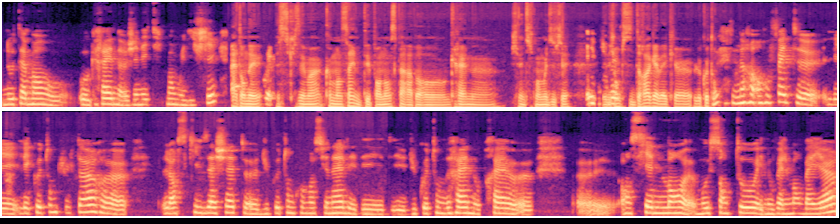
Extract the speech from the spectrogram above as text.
notamment aux, graines génétiquement modifiées. Attendez, excusez-moi, comment ça une dépendance par rapport aux graines euh, génétiquement modifiées? Il y a des gens qui se droguent avec euh, le coton? Non, en fait, euh, les, les cotonculteurs, lorsqu'ils achètent du coton conventionnel et des, du coton de graines auprès euh, anciennement euh, Monsanto et nouvellement Bayer.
